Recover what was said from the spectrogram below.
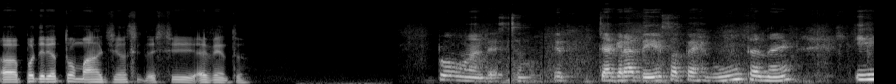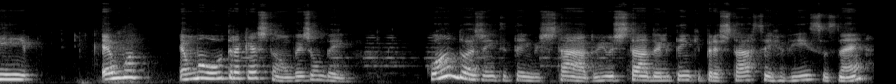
uh, poderia tomar diante deste evento? Bom, Anderson, eu te agradeço a pergunta, né? E é uma, é uma outra questão, vejam bem. Quando a gente tem o Estado, e o Estado ele tem que prestar serviços né,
